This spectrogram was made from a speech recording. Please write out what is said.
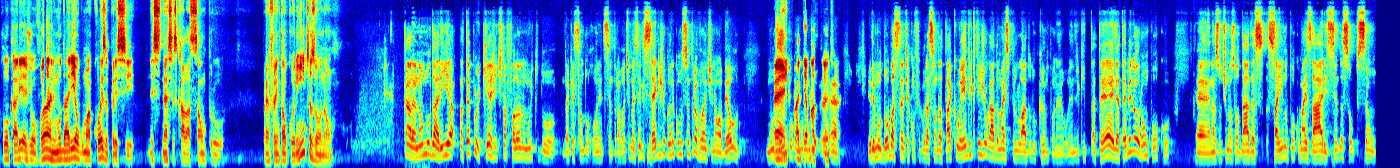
Colocaria Giovani, mudaria alguma coisa para esse nessa escalação para enfrentar o Corinthians ou não? Cara, não mudaria, até porque a gente tá falando muito do, da questão do Rony de centroavante, mas ele segue jogando como centroavante, né? O Abel mudou é, um pouco ele, bastante. É, ele mudou bastante a configuração do ataque. O Hendrick tem jogado mais pelo lado do campo, né? O Hendrick até, ele até melhorou um pouco é, nas últimas rodadas, saindo um pouco mais da área e sendo essa opção,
